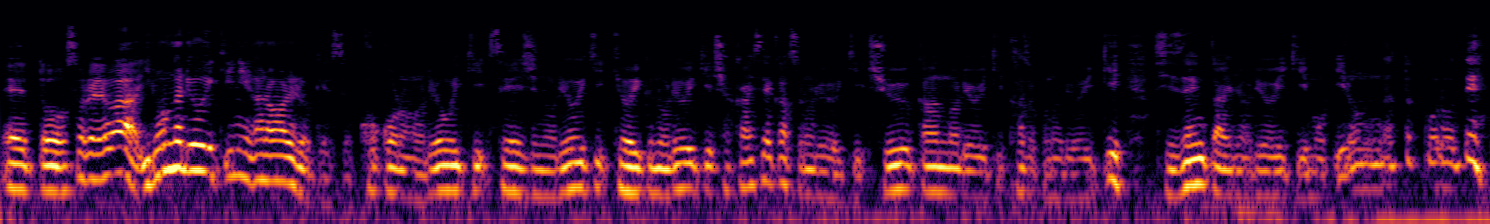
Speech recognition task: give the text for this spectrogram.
えっ、と、それはいろんな領域に現れるわけですよ。心の領域、政治の領域、教育の領域、社会生活の領域、習慣の領域、家族の領域、自然界の領域、もういろんなところで、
